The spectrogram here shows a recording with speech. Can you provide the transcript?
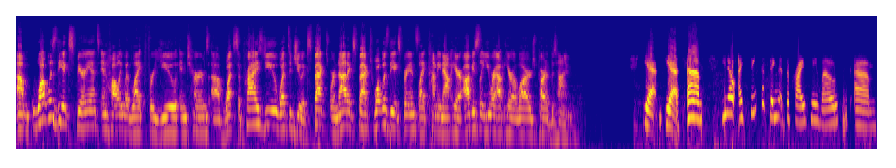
Um, what was the experience in Hollywood like for you in terms of what surprised you? What did you expect or not expect? What was the experience like coming out here? Obviously, you were out here a large part of the time. Yes, yes. Um, you know, I think the thing that surprised me most um,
